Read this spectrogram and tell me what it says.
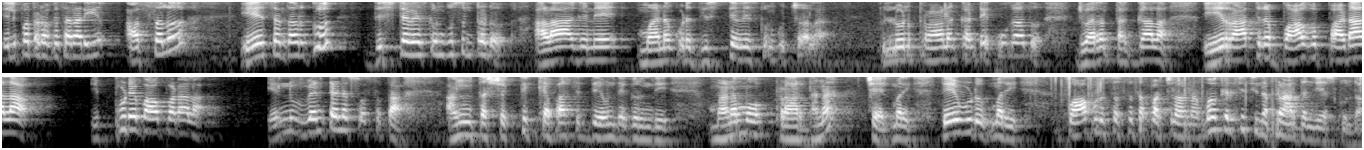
వెళ్ళిపోతాడు? ఒకసారి అడిగి. అస్సలు వేసేంతవరకు దిష్ట వేసుకొని కూర్చుంటాడు. అలాగనే మనం కూడా దిష్ట వేసుకొని కూర్చోవాలా? పిల్లోని ప్రాణం కంటే ఎక్కువ కాదు. జ్వరం తగ్గాల. ఏ రాత్రి బాగుపడాలా? ఇప్పుడే బాగుపడాలా? ఎన్ని వెంటనే స్వస్థత. అంత శక్తి కెపాసిటీ దేవుని దగ్గర ఉంది మనము ప్రార్థన చేయాలి. మరి దేవుడు మరి పాపులు స్వస్థత పరచాలన్న మోకరించి చిన్న ప్రార్థన చేసుకుందాం.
